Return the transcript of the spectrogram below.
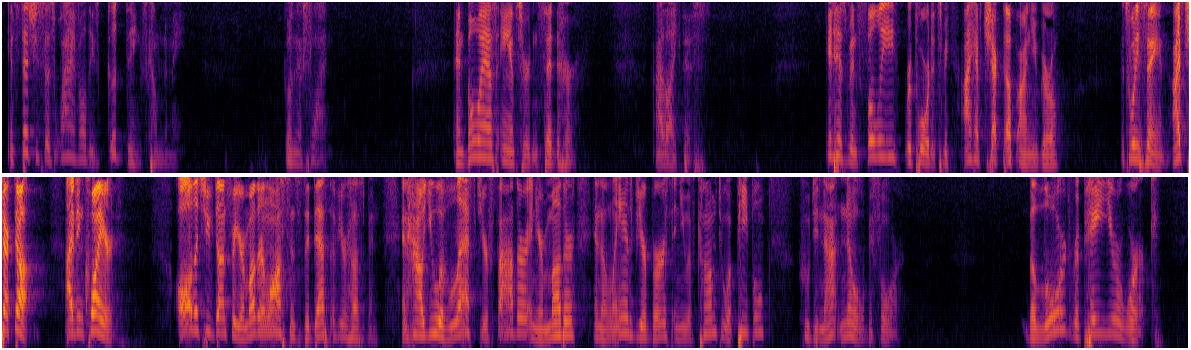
Instead, she says, Why have all these good things come to me? Go to the next slide. And Boaz answered and said to her, I like this. It has been fully reported to me. I have checked up on you, girl. That's what he's saying. I've checked up. I've inquired. All that you've done for your mother in law since the death of your husband, and how you have left your father and your mother in the land of your birth, and you have come to a people who did not know before. The Lord repay your work,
